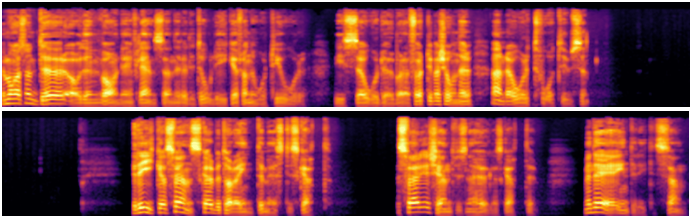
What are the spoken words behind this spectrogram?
Hur många som dör av den vanliga influensan är väldigt olika från år till år. Vissa år dör bara 40 personer, andra år 2000. Rika svenskar betalar inte mest i skatt. Sverige är känt för sina höga skatter. Men det är inte riktigt sant.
